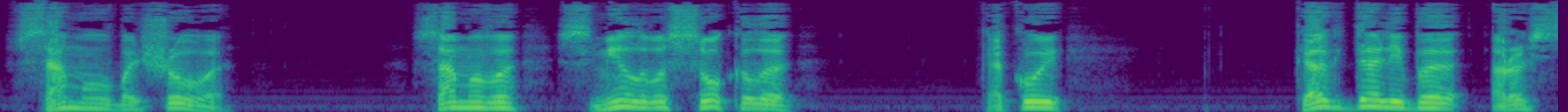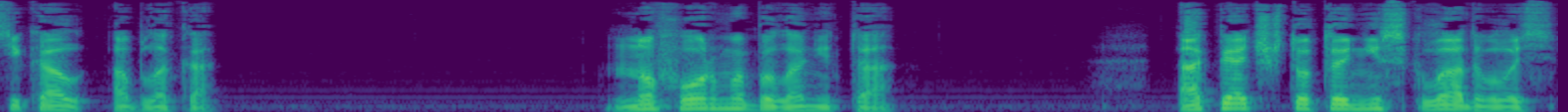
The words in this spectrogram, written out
в самого большого, самого смелого сокола, какой когда-либо растекал облака. Но форма была не та. Опять что-то не складывалось.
